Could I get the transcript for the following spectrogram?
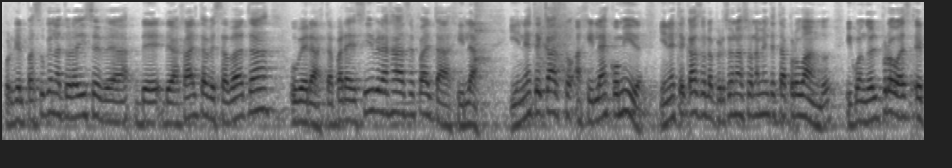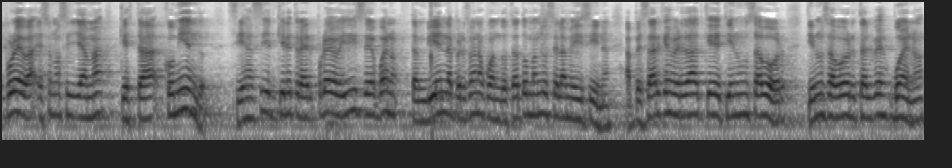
Porque el pasuk en la Torah dice beajalta, besabata, uberasta. Para decir verajá hace falta agilá. Y en este caso, agilá es comida. Y en este caso, la persona solamente está probando. Y cuando él él prueba eso no se llama que está comiendo. Si es así, él quiere traer prueba y dice, bueno, también la persona cuando está tomándose la medicina, a pesar que es verdad que tiene un sabor, tiene un sabor tal vez bueno,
